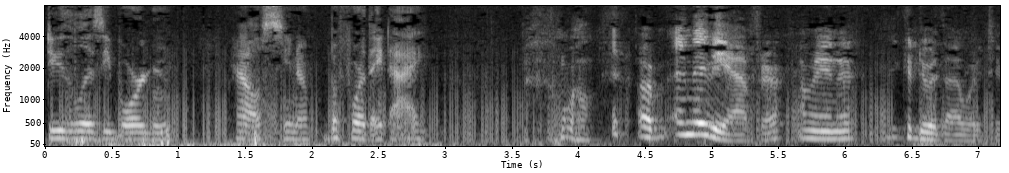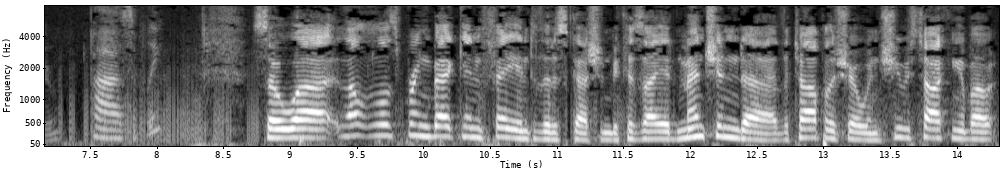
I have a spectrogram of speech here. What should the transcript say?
do the Lizzie Borden house. You know, before they die, Well, um, and maybe after. I mean, uh, you could do it that way too. possibly. So uh, now let's bring back in Faye into the discussion because I had mentioned uh, at the top of the show when she was talking about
